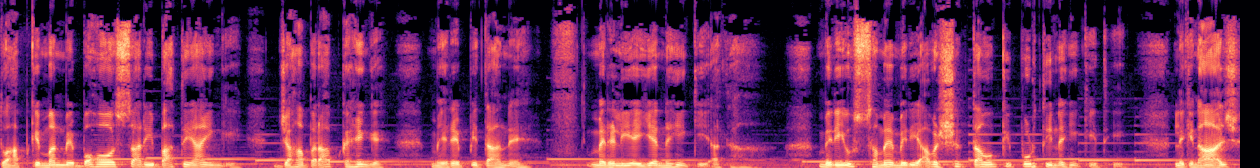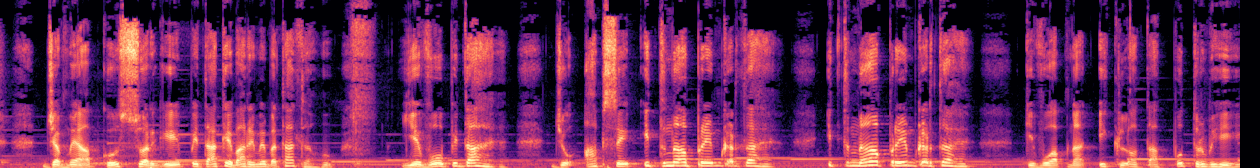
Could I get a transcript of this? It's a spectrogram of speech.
तो आपके मन में बहुत सारी बातें आएँगी, जहाँ पर आप कहेंगे, मेरे पिता ने मेरे लिए ये नहीं किया था। मेरी उस समय मेरी आवश्यकताओं की पूर्ति नहीं की थी। लेकिन आज, जब मैं आपको स्वर्गीय पिता के बारे में बताता हूँ, ये वो पिता है जो आपसे इतना प्रेम करता है। इतना प्रेम करता है कि वो अपना इकलौता पुत्र भी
